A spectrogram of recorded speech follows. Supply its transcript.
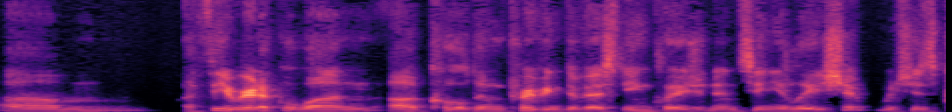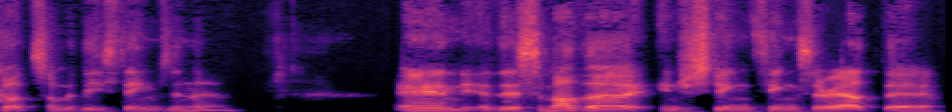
um, a theoretical one uh, called Improving Diversity, Inclusion and Senior Leadership, which has got some of these themes in there. And there's some other interesting things that are out there.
